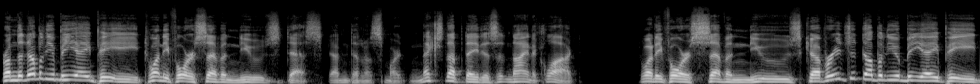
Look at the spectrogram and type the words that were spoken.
From the WBAP 24 7 News Desk, I'm Dennis Martin. Next update is at 9 o'clock. 24 7 news coverage at WBAP.com.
